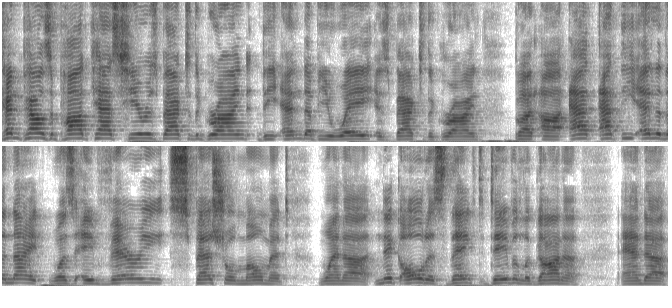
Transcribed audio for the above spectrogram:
10 pounds of podcast here is back to the grind. The NWA is back to the grind. But uh, at, at the end of the night was a very special moment when uh, Nick Aldis thanked David Lagana and uh,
